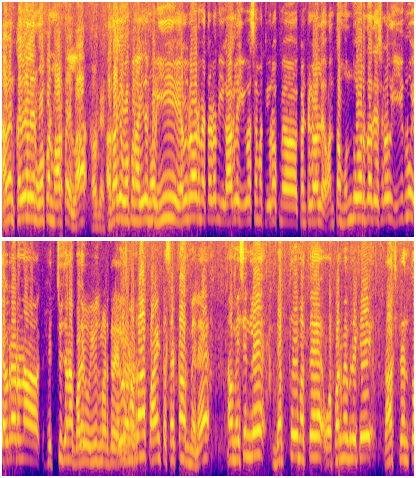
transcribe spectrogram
ನಾವೇನ್ ಕೈಯಲ್ಲಿ ಏನು ಓಪನ್ ಮಾಡ್ತಾ ಇಲ್ಲ. ಅದಾಗೆ ಓಪನ್ ಆಗಿದೆ. ನೋಡಿ ಈ ಎಲ್ರಾಡ್ ಮೆಥಡ್ ಈಗಾಗಲೇ ಯು ಎಸ್ ಎ ಮತ್ತು ಯುರೋಪ್ ಕಂಟ್ರಿಗಳಲ್ಲಿ ಅಂತ ಮುಂದುವರೆದ ದೇಶಗಳಲ್ಲಿ ಈಗಲೂ ಎಲ್ರಾಡ್ ಅನ್ನ ಹೆಚ್ಚು ಜನ ಬಳಕೆ ಯೂಸ್ ಮಾಡ್ತಾರೆ ಯೂಸ್ ಮಾಡ್ರ ಪಾಯಿಂಟ್ ಸೆಟ್ ಆದ್ಮೇಲೆ ನಾವು ಮೆಷಿನ್ಲಿ ಡೆಪ್ತ್ ಮತ್ತೆ ಪರ್ಮೆಬಿಲಿಟಿ ರಾಕ್ ಸ್ಟ್ರೆಂತ್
